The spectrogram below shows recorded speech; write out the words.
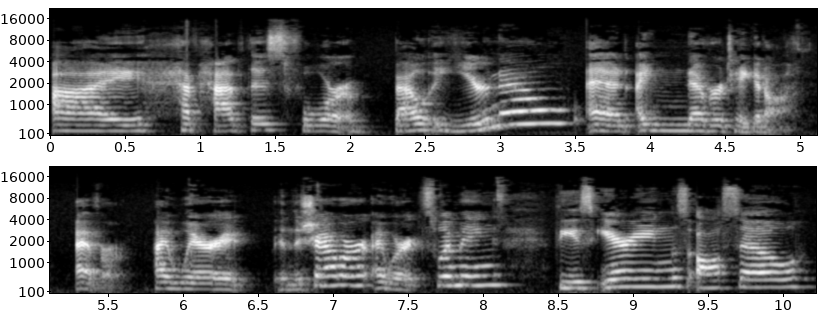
I have had this for about a year now and I never take it off, ever. I wear it in the shower, I wear it swimming. These earrings also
